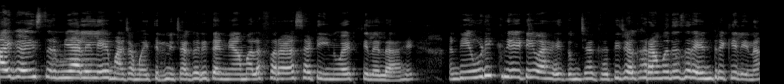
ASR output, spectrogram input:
Hi guys तर मी आलेली आहे माझ्या मैत्रिणीच्या घरी. त्यांनी आम्हाला फराळासाठी इन्व्हाइट केलेलं आहे. आणि ती एवढी क्रिएटिव्ह आहे. तुमच्या घर तिच्या घरामध्ये जर एंट्री केली ना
